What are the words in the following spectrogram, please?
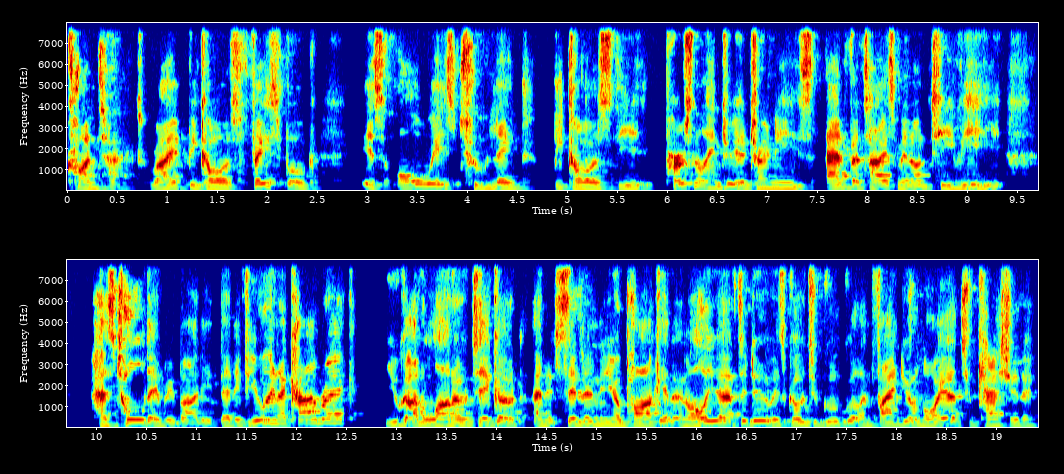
contact right? Because facebook is always too late because the personal injury attorney's advertisement on tv has told everybody that if you're in a car wreck you got a lotto ticket and it's sitting in your pocket and all you have to do is go to google and find your lawyer to cash it in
